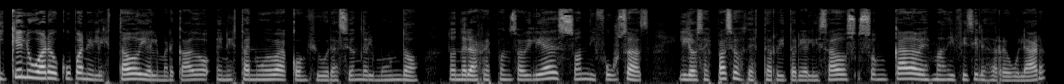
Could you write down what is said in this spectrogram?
¿Y qué lugar ocupan el Estado y el mercado en esta nueva configuración del mundo, donde las responsabilidades son difusas y los espacios desterritorializados son cada vez más difíciles de regular?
